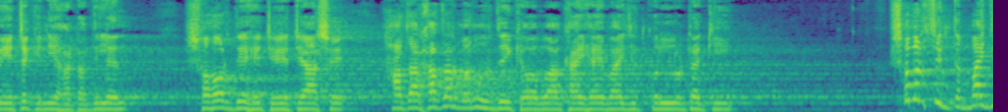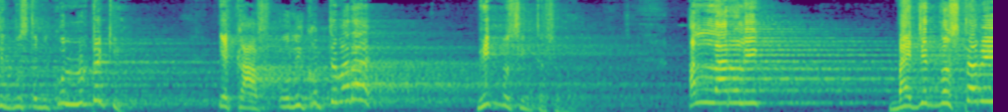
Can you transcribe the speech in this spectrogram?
মেয়েটাকে নিয়ে হাঁটা দিলেন। শহর দিয়ে হেঁটে হেঁটে আসে। হাজার হাজার মানুষ দেখে বাবা খাই খাই বাইজিদ করলোটা কি? সবার চিন্তা, বাইজিদ বুস্তামি করলোটা কি? এ কাজ অলি করতে পারে? ভিন্ন চিন্তা সবার। আল্লাহর অলি, বাইজিদ বুস্তামি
